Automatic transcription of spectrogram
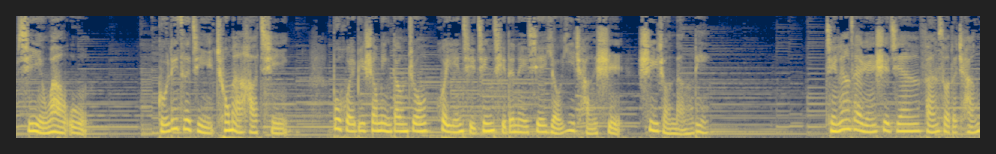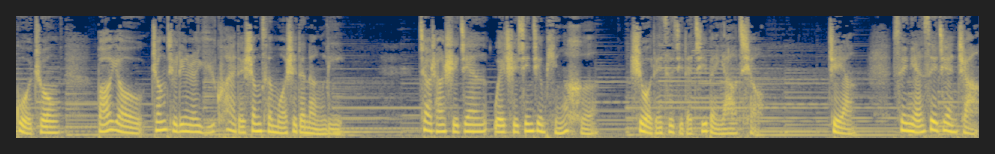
吸引万物，鼓励自己充满好奇，不回避生命当中会引起惊奇的那些有益尝试。是一种能力。尽量在人世间繁琐的缠裹中，保有争取令人愉快的生存模式的能力。较长时间维持心境平和，是我对自己的基本要求。这样，虽年岁渐长，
